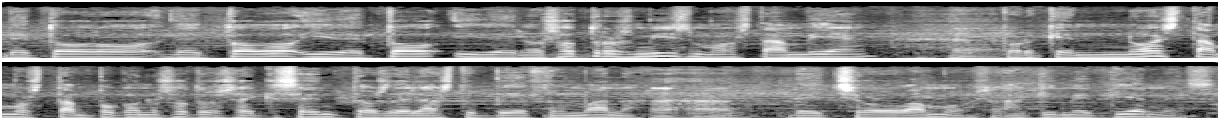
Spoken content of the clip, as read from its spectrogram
de todo, de todo y de todo y de nosotros mismos también, porque no estamos tampoco nosotros exentos de la estupidez humana. Ajá. De hecho, vamos, aquí me tienes,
